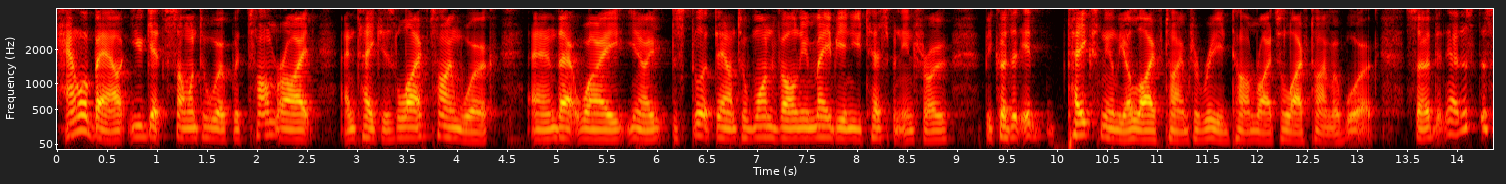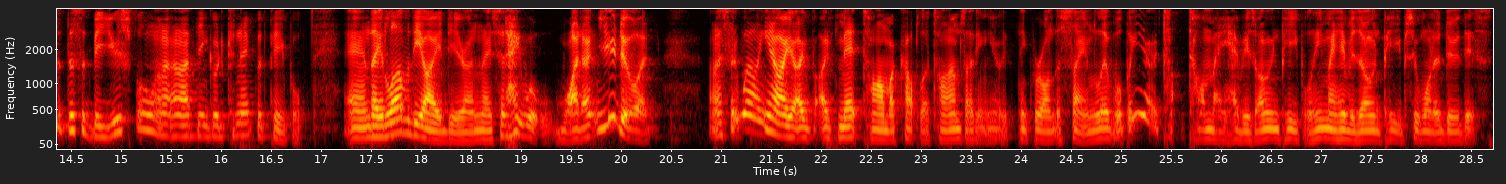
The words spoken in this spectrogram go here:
How about you get someone to work with Tom Wright and take his lifetime work, and that way, you know, distill it down to one volume, maybe a New Testament intro, because it, it takes nearly a lifetime to read Tom Wright's a lifetime of work. So th- yeah, this this this would be useful, and I, and I think it would connect with people. And they loved the idea, and they said, "Hey, well, why don't you do it?" And I said, well, you know, I've, I've met Tom a couple of times. I think, you know, think we're on the same level. But, you know, Tom, Tom may have his own people. He may have his own peeps who want to do this.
